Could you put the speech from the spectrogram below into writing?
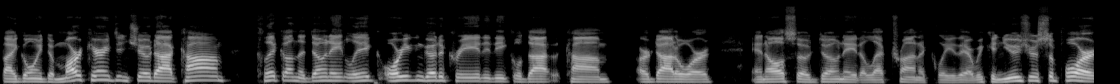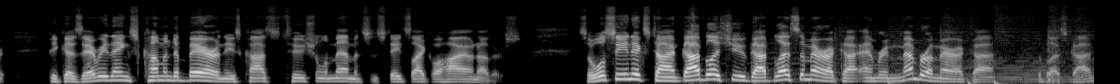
by going to markharringtonshow.com, click on the donate link, or you can go to createdequal.com or .org and also donate electronically there. We can use your support because everything's coming to bear in these constitutional amendments in states like Ohio and others. So we'll see you next time. God bless you. God bless America. And remember, America, to bless God.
